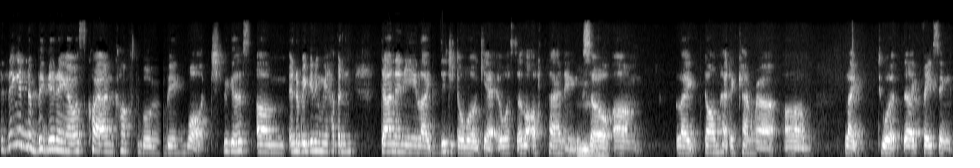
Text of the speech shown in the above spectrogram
I think in the beginning I was quite uncomfortable being watched because um in the beginning we haven't done any like digital work yet. It was a lot of planning. So um like Dom had the camera um like toward like facing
